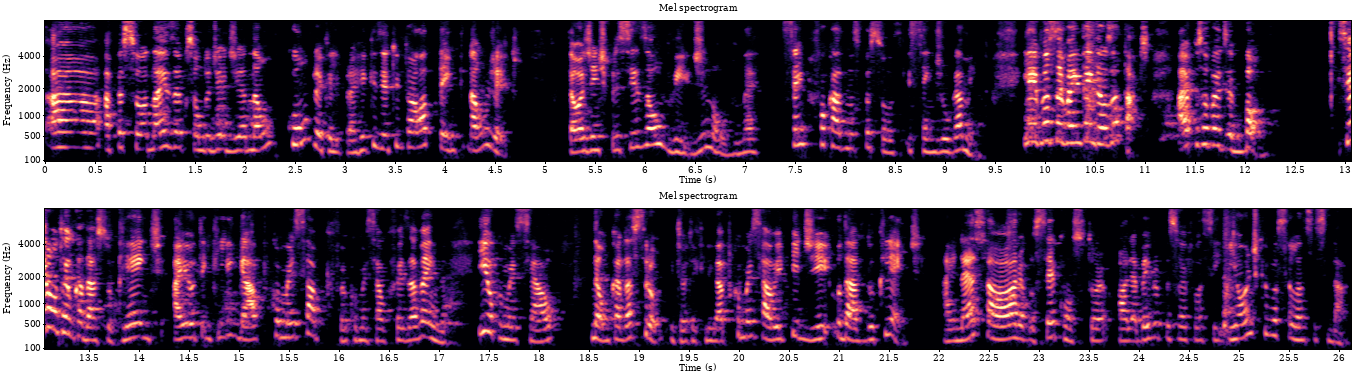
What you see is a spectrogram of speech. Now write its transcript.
a, a pessoa, na execução do dia a dia, não cumpre aquele pré-requisito, então ela tem que dar um jeito. Então a gente precisa ouvir de novo, né? Sempre focado nas pessoas e sem julgamento. E aí você vai entender os atalhos. Aí a pessoa vai dizer: bom, se eu não tenho o cadastro do cliente, aí eu tenho que ligar para o comercial, porque foi o comercial que fez a venda. E o comercial não cadastrou. Então eu tenho que ligar para o comercial e pedir o dado do cliente. Aí nessa hora, você, consultor, olha bem para a pessoa e fala assim: e onde que você lança esse dado?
